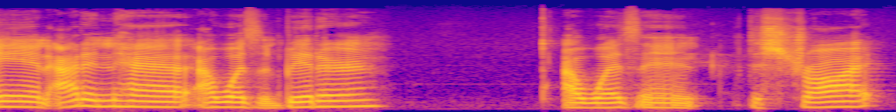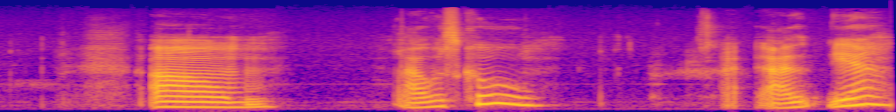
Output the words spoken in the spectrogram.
and I didn't have, I wasn't bitter, I wasn't distraught. Um, I was cool. I, I yeah,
